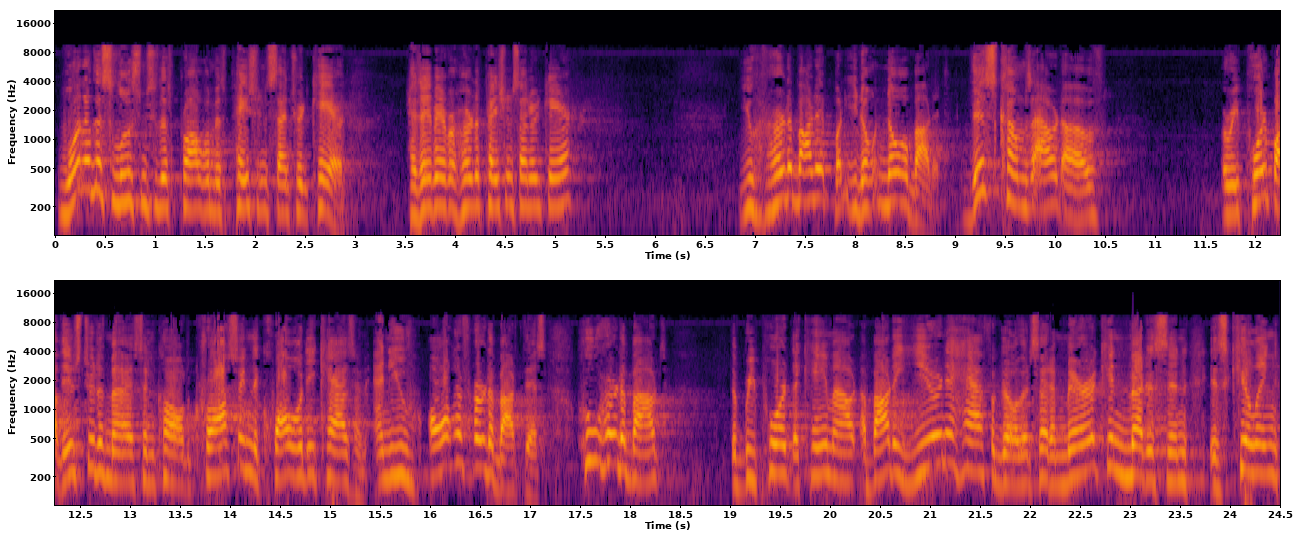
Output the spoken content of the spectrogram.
One of the solutions to this problem is patient-centered care. Has anybody ever heard of patient-centered care? You've heard about it, but you don't know about it. This comes out of a report by the Institute of Medicine called Crossing the Quality Chasm. And you all have heard about this. Who heard about the report that came out about a year and a half ago that said American medicine is killing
